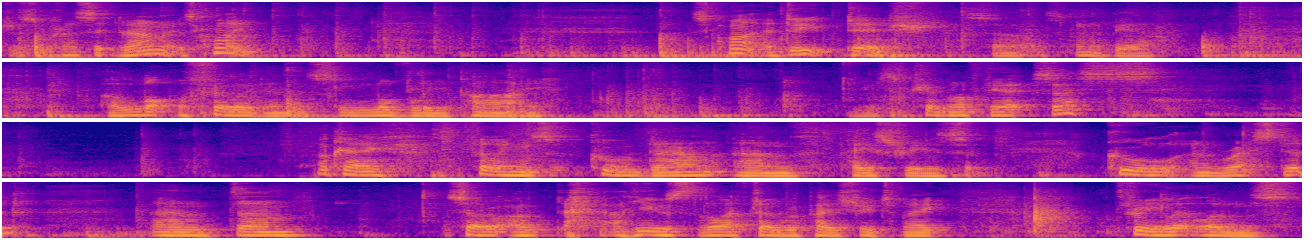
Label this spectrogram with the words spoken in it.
just press it down. It's quite it's quite a deep dish, so it's going to be a a lot of filling in this lovely pie. Just trim off the excess. Okay, filling's cooled down and pastry is cool and rested, and um, so I, I used the leftover pastry to make three little ones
